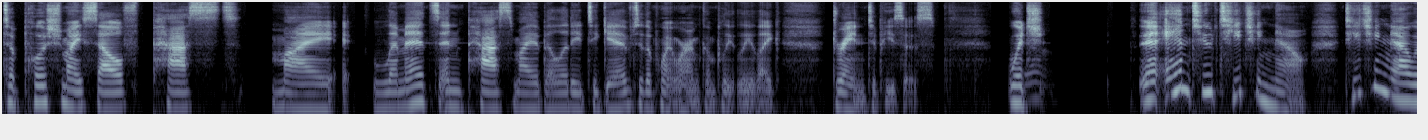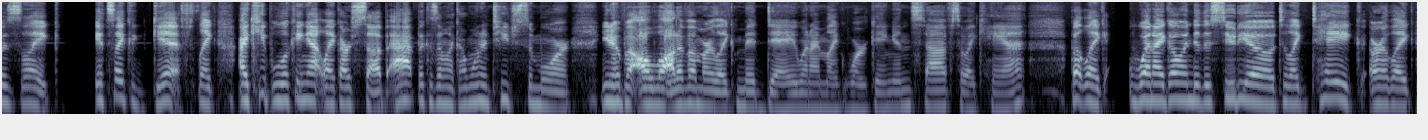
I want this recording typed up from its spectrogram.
to push myself past my limits and past my ability to give to the point where I'm completely like drained to pieces. Which and to teaching now. Teaching now is like it's like a gift. Like I keep looking at like our sub app because I'm like I want to teach some more, you know, but a lot of them are like midday when I'm like working and stuff, so I can't. But like when I go into the studio to like take or like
